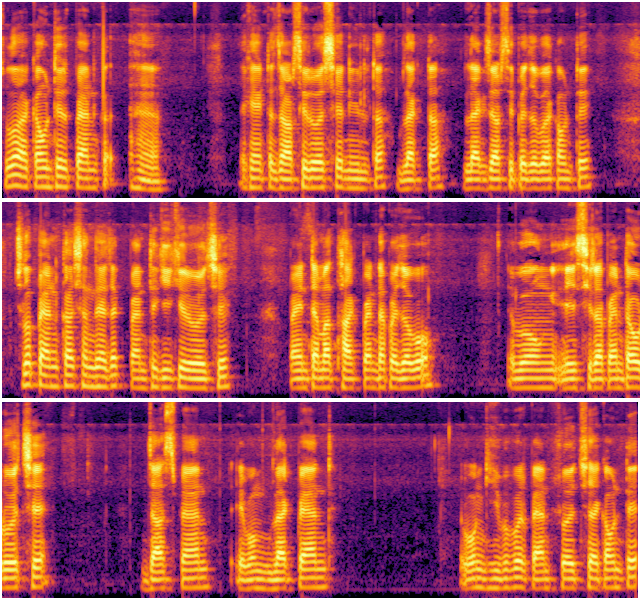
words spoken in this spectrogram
চলো অ্যাকাউন্টের প্যান কার্ড হ্যাঁ এখানে একটা জার্সি রয়েছে, নীলটা, ব্ল্যাকটা, ব্ল্যাক জার্সি পেয়ে যাব অ্যাকাউন্টে। চলো প্যান কালেকশান দেওয়া যাক, প্যান্টে কী কী রয়েছে। প্যান্টটা আমরা থাক প্যান্টটা পেয়ে যাব। এবং এই সিরা প্যান্টটাও রয়েছে, জার্স প্যান্ট এবং ব্ল্যাক প্যান্ট। এবং হিপহপের প্যান্ট রয়েছে অ্যাকাউন্টে।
